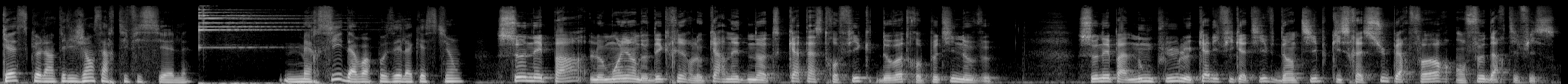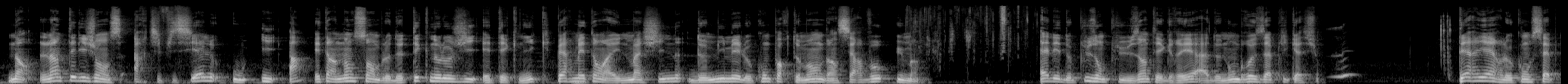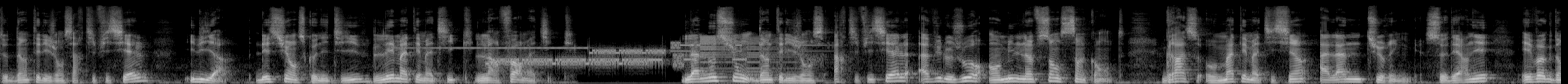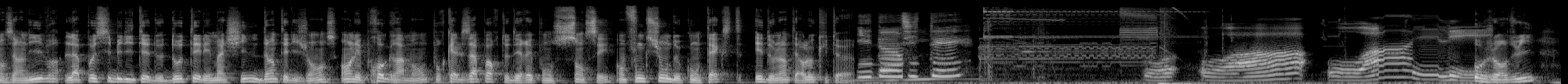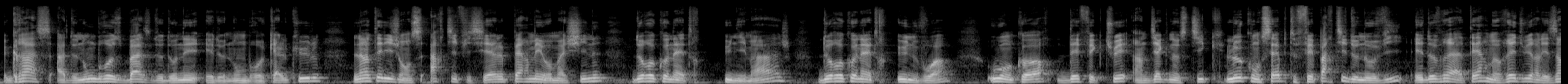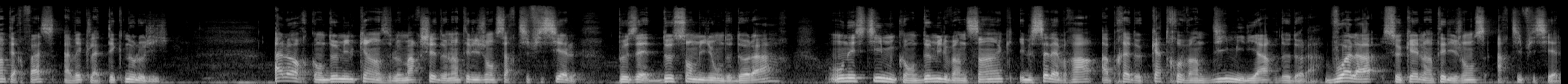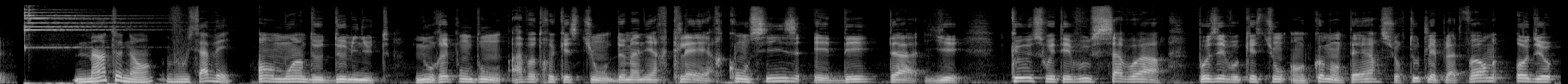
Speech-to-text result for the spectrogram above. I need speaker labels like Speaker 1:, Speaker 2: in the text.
Speaker 1: Qu'est-ce que l'intelligence artificielle? Merci d'avoir posé la question.
Speaker 2: Ce n'est pas le moyen de décrire le carnet de notes catastrophique de votre petit-neveu. Ce n'est pas non plus le qualificatif d'un type qui serait super fort en feu d'artifice. Non, l'intelligence artificielle ou IA est un ensemble de technologies et techniques permettant à une machine de mimer le comportement d'un cerveau humain. Elle est de plus en plus intégrée à de nombreuses applications. Derrière le concept d'intelligence artificielle, il y a les sciences cognitives, les mathématiques, l'informatique. La notion d'intelligence artificielle a vu le jour en 1950 grâce au mathématicien Alan Turing. Ce dernier évoque dans un livre la possibilité de doter les machines d'intelligence en les programmant pour qu'elles apportent des réponses sensées en fonction de contexte et de l'interlocuteur. Identité. Aujourd'hui, grâce à de nombreuses bases de données et de nombreux calculs, l'intelligence artificielle permet aux machines de reconnaître une image, de reconnaître une voix, ou encore d'effectuer un diagnostic. Le concept fait partie de nos vies et devrait à terme réduire les interfaces avec la technologie. Alors qu'en 2015 le marché de l'intelligence artificielle pesait 200 millions de dollars, on estime qu'en 2025, il s'élèvera à près de 90 milliards de dollars. Voilà ce qu'est l'intelligence artificielle.
Speaker 1: Maintenant, vous savez.
Speaker 2: En moins de deux minutes, nous répondons à votre question de manière claire, concise et détaillée. Que souhaitez-vous savoir? Posez vos questions en commentaire sur toutes les plateformes audio.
